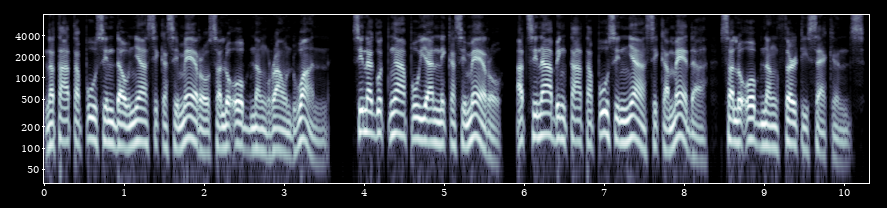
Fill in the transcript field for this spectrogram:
na tatapusin daw niya si Casimero sa loob ng round 1. Sinagot nga po yan ni Casimero at sinabing tatapusin niya si Kameda sa loob ng 30 seconds.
